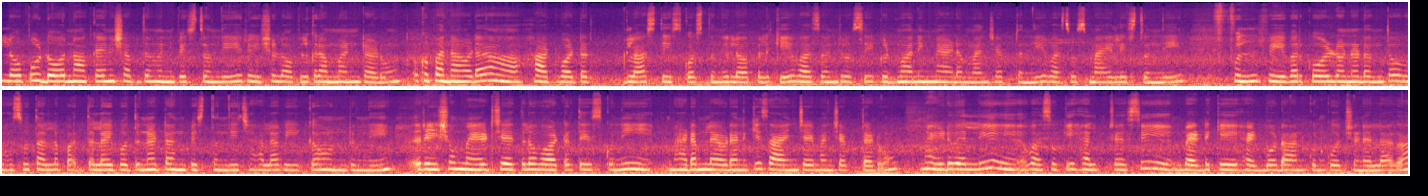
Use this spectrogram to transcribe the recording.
లోపు డోర్ నాక్ అయిన శబ్దం వినిపిస్తుంది. రీషు లోపలికి రమ్మంటాడు. ఒక పనావిడ హాట్ వాటర్ గ్లాస్ తీసుకొస్తుంది లోపలికి. వసుని చూసి గుడ్ మార్నింగ్ మేడం అని చెప్తుంది. వసు స్మైల్ ఇస్తుంది. ఫుల్ ఫీవర్ కోల్డ్ ఉండడంతో వసు తల్ల బద్దలైపోతున్నట్టు అనిపిస్తుంది. చాలా వీక్గా ఉంటుంది. రీషు మేడ్ చేతిలో వాటర్ తీసుకుని మేడం లేవడానికి సాయం చేయమని చెప్తాడు. మేడ్ వెళ్ళి వసుకి హెల్ప్ చేసి బెడ్కి హెడ్ బోర్డ్ ఆనుకుని కూర్చుండేలాగా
